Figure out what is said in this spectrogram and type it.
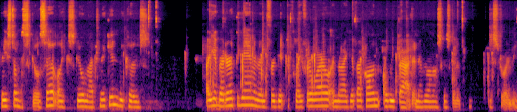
based on skill set, like skill matchmaking, because I get better at the game and then forget to play for a while, and then I get back on, I'll be bad, and everyone else is gonna destroy me.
